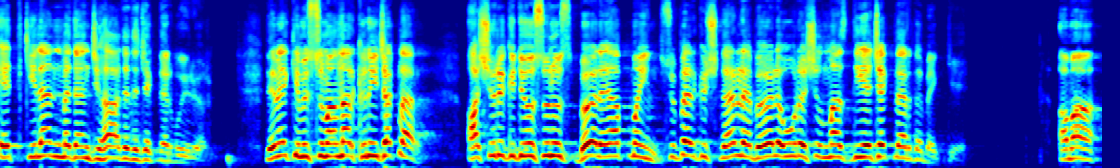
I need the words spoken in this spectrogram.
etkilenmeden cihad edecekler buyuruyor. Demek ki Müslümanlar kınayacaklar. aşırı gidiyorsunuz böyle yapmayın süper güçlerle böyle uğraşılmaz diyecekler demek ki. Ama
